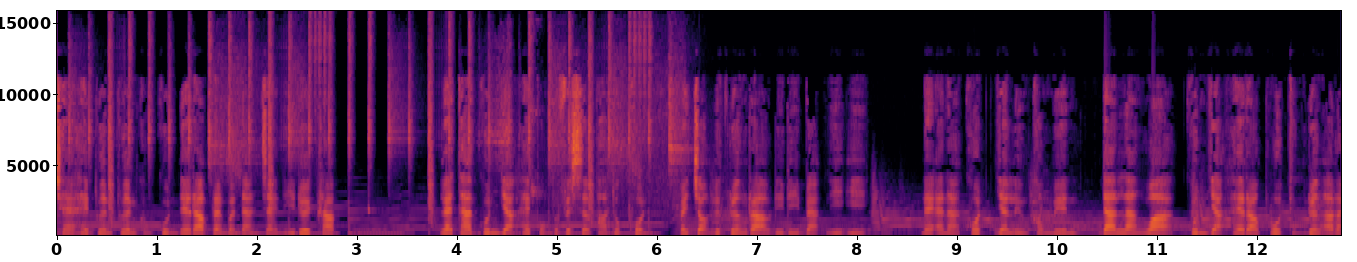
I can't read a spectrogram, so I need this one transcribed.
แชร์ให้เพื่อนๆ ของคุณได้รับแรงบันดาลใจนี้ด้วยครับ และถ้าคุณอยากให้ผม Professor พาทุกคน ไปเจาะลึกเรื่องราวดีๆ แบบนี้อีก ในอนาคตอย่าลืมคอมเมนต์ด้านล่างว่าคุณอยากให้เราพูดถึงเรื่องอะไร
